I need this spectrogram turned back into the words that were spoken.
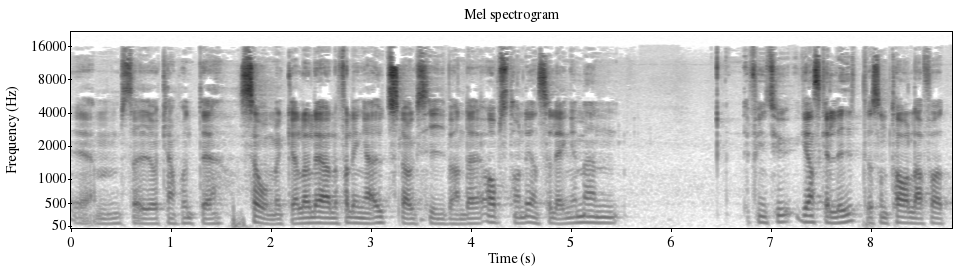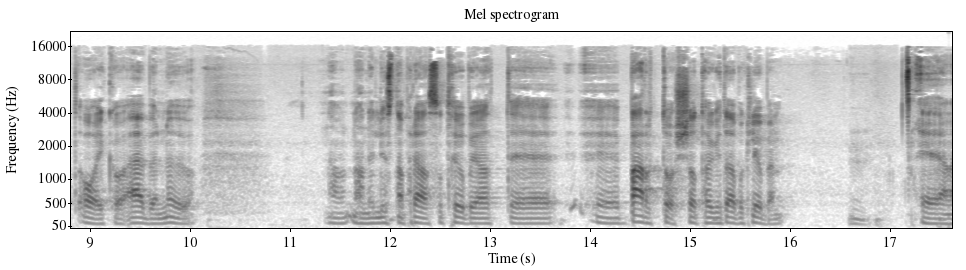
Ehm, säger kanske inte så mycket, eller i alla fall inga utslagsgivande avstånd än så länge. Men det finns ju ganska lite som talar för att AIK även nu, när, när ni lyssnar på det här så tror vi att eh, eh Bartosz har tagit över klubben. Mm. Eh,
